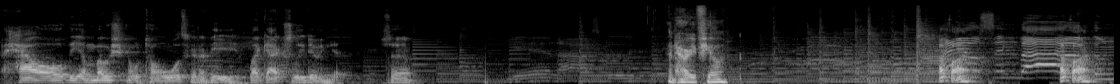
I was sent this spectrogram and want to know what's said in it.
how the emotional toll was going to be, like actually doing it. So. And how are you feeling? I'm fine. I'm fine.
